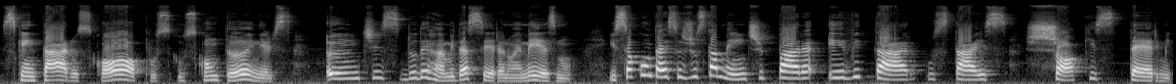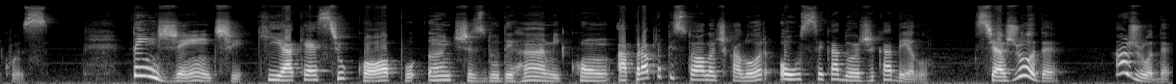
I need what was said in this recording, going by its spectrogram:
esquentar os copos, os containers, antes do derrame da cera, não é mesmo? Isso acontece justamente para evitar os tais choques térmicos. Tem gente que aquece o copo antes do derrame com a própria pistola de calor ou secador de cabelo. Se ajuda? Ajuda.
